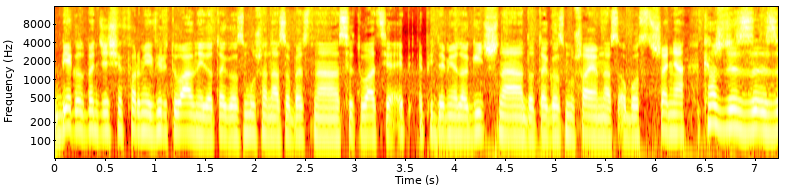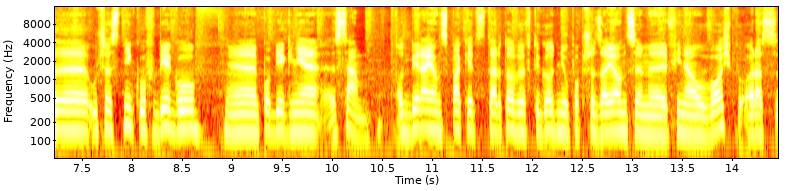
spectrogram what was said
Bieg odbędzie się w formie wirtualnej, do tego zmusza nas obecna sytuacja ep- epidemiologiczna, do tego zmuszają nas obostrzenia. Każdy z, z uczestników biegu e, pobiegnie sam, odbierając pakiet startowy w tygodniu poprzedzającym e, finał WOŚP oraz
